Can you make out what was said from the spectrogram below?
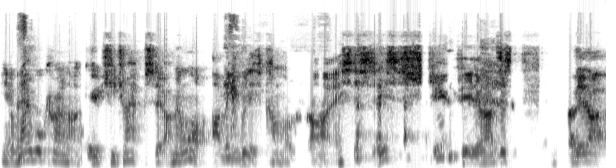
You know, why walk around like a Gucci tracksuit? I mean, what? I mean, Willis, come on, right? It's just, it's stupid. And I just, but then I,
